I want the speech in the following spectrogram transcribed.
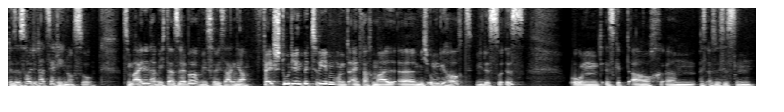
das ist heute tatsächlich noch so. Zum einen habe ich da selber, wie soll ich sagen, ja, Feldstudien betrieben und einfach mal äh, mich umgehorcht, wie das so ist. Und es gibt auch, ähm, also es ist ein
